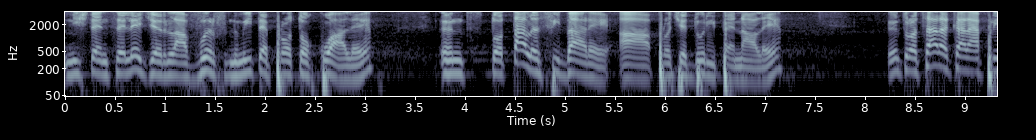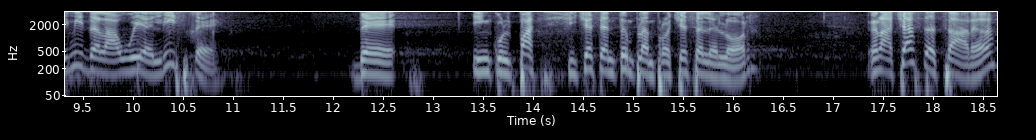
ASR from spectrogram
niște înțelegeri la vârf numite protocoale, în totală sfidare a procedurii penale, într-o țară care a primit de la UE liste de inculpați și ce se întâmplă în procesele lor, în această țară,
